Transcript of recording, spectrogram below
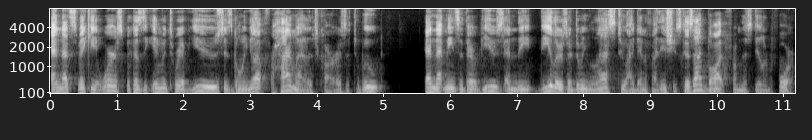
And that's making it worse because the inventory of used is going up for high mileage cars to boot. And that means that they're abused and the dealers are doing less to identify the issues. Because I bought from this dealer before.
